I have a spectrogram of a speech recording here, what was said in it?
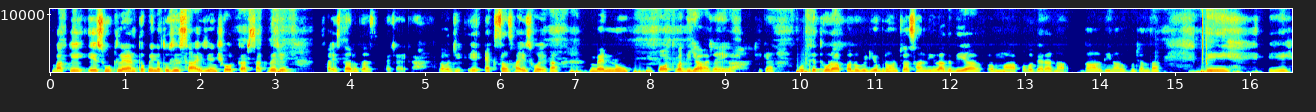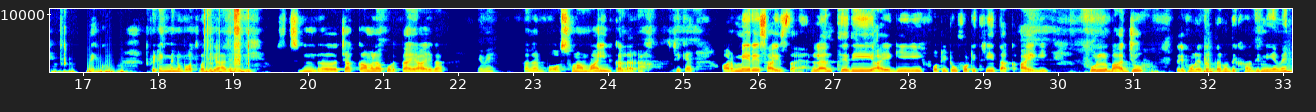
ਬਾਕੀ ਇਹ ਸੂਟ ਲੈਣ ਤੋਂ ਪਹਿਲਾਂ ਤੁਸੀਂ ਸਾਈਜ਼ ਇਨਸ਼ੋਰ ਕਰ ਸਕਦੇ ਜੇ ਸਾਈਜ਼ ਤੁਹਾਨੂੰ ਦੱਸ ਦਿੱਤਾ ਜਾਏਗਾ। ਲਓ ਜੀ, ਇਹ ਐਕਸਲਸਾਈਜ਼ ਹੋਏਗਾ, ਮੈਨੂੰ ਬਹੁਤ ਵਧੀਆ ਆ ਜਾਏਗਾ, ਠੀਕ ਹੈ? ਉੱਥੇ ਥੋੜਾ ਆਪਾਂ ਨੂੰ ਵੀਡੀਓ ਬਣਾਉਣ ਚ ਆਸਾਨੀ ਲੱਗਦੀ ਆ, ਮਾਪ ਵਗੈਰਾ ਨਾ- ਨਾਲ ਦੀ ਨਾਲ ਹੋ ਜਾਂਦਾ। ਤੇ ਇਹ ਦੇਖੋ ਫਿਟਿੰਗ ਮੈਨੂੰ ਬਹੁਤ ਵਧੀਆ ਆ ਜਾਏਗੀ। ਚਾਕਾਂ ਵਾਲਾ ਕੁੜਤਾ ਇਹ ਆਏਗਾ, ਇਵੇਂ ਕਲਰ ਬਹੁਤ ਸੋਹਣਾ ਵਾਈਨ ਕਲਰ ਆ, ਠੀਕ ਹੈ? ਔਰ ਮੇਰੇ ਸਾਈਜ਼ ਦਾ ਹੈ ਲੈਂਥ ਇਹਦੀ ਆਏਗੀ 42 43 ਤੱਕ ਆਏਗੀ। ਫੁੱਲ ਬਾਜੂ, ਤੇ ਹੁਣ ਇਹਦਾ ਤੁਹਾਨੂੰ ਦਿਖਾ ਦਿੰਨੀ ਆ ਮੈਂ।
